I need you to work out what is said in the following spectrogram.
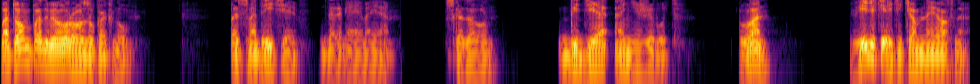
Потом подвел Розу к окну. «Посмотрите, дорогая моя», — сказал он, — «где они живут?» Вон, видите эти темные окна?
